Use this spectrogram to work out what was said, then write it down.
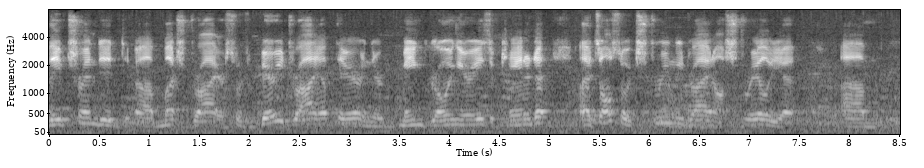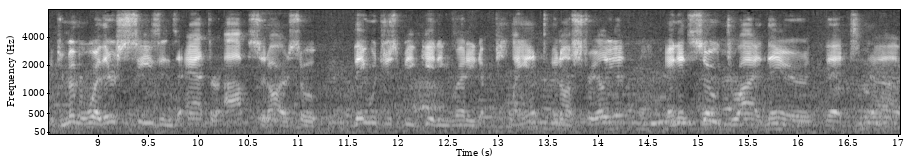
they've trended uh, much drier. So it's very dry up there in their main growing areas of Canada. Uh, it's also extremely dry in Australia. Um, if you remember where their seasons at, they're opposite are. So they would just be getting ready to plant in Australia, and it's so dry there that uh,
